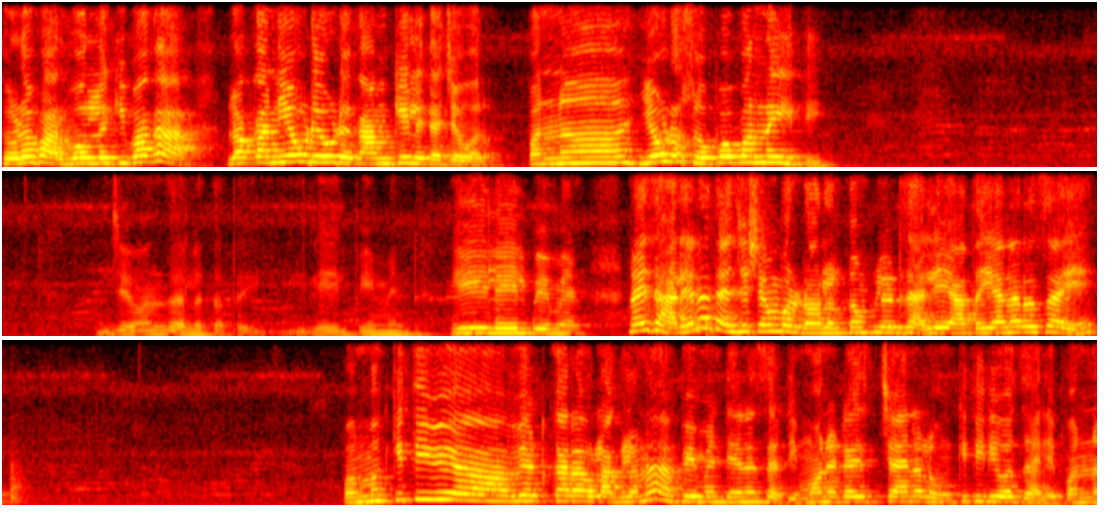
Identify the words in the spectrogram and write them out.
थोडंफार बोललं की बघा लोकांनी एवढे एवढे काम केले त्याच्यावर. पण एवढं सोपं पण नाही ते. जेवण झालं का ताई येईल पेमेंट येईल येईल पेमेंट नाही झाले ना त्यांचे शंभर डॉलर कंप्लीट झाले. आता येणारच आहे. पण मग किती वेट करावं लागलं ना पेमेंट येण्यासाठी मॉनिटाईज चॅनल होऊन किती दिवस झाले? पण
